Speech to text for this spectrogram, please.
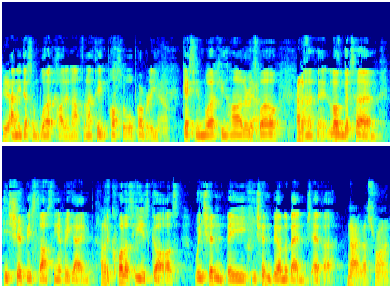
Yeah. and he doesn't work hard enough. And I think Potter will probably Yeah. get him working harder Yeah. as well. And And, I think longer term, he should be starting every game. The quality he's got, we shouldn't be. He shouldn't be on the bench ever. No, that's right.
